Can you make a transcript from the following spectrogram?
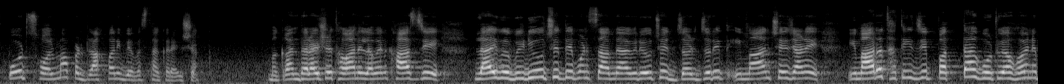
સ્પોર્ટ્સ હોલમાં પણ રાખવાની વ્યવસ્થા કરાઈ છે. મકાન ધરાશય થવાને લઈને ખાસ જે લાઈવ વીડિયો છે તે પણ સામે આવી રહ્યો છે. જર્જરિત ઈમાન છે જાણે ઇમારત હતી જે પત્તા ગોઠવ્યા હોય અને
